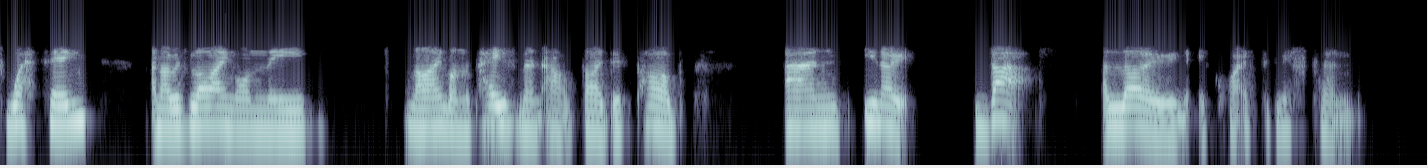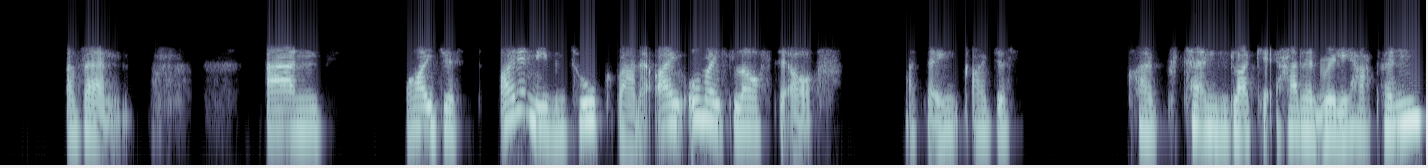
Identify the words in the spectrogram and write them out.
sweating and I was lying on the, lying on the pavement outside this pub. And, you know, that alone is quite significant event. And I just, I didn't even talk about it. I almost laughed it off. I think I just kind of pretended like it hadn't really happened.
